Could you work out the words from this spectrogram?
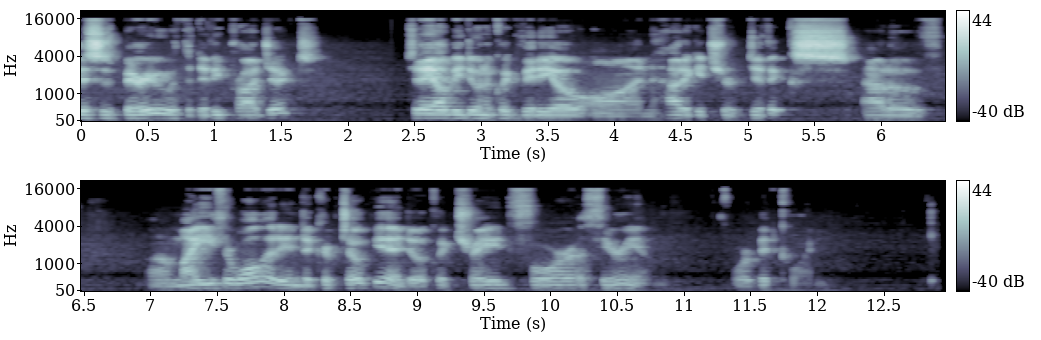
this is Barry with the Divi Project. Today I'll be doing a quick video on how to get your DivX out of uh, MyEtherWallet into Cryptopia and do a quick trade for Ethereum or Bitcoin. All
